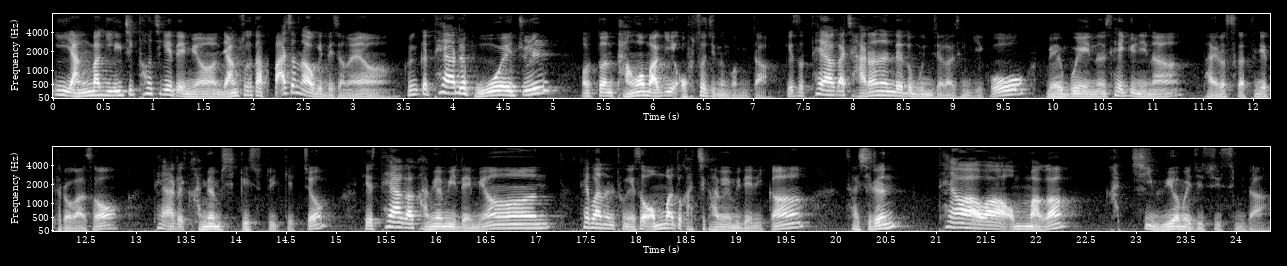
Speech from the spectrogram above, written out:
이 양막이 일찍 터지게 되면 양수가 다 빠져나오게 되잖아요. 그러니까 태아를 보호해줄 어떤 방어막이 없어지는 겁니다. 그래서 태아가 자라는데도 문제가 생기고 외부에 있는 세균이나 바이러스 같은 게 들어가서 태아를 감염시킬 수도 있겠죠. 그래서 태아가 감염이 되면 태반을 통해서 엄마도 같이 감염이 되니까 사실은 태아와 엄마가 같이 위험해질 수 있습니다.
